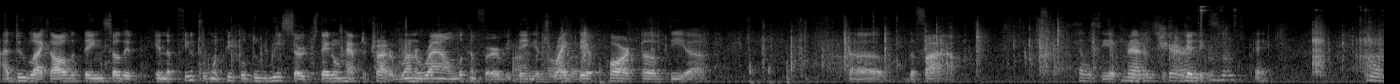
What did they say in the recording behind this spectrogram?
I do like all the things so that in the future, when people do research, they don't have to try to run around looking for everything. It's right there, part of the, uh, uh, the file. That was the Madam appendix. Chair? Appendix, okay. Um,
